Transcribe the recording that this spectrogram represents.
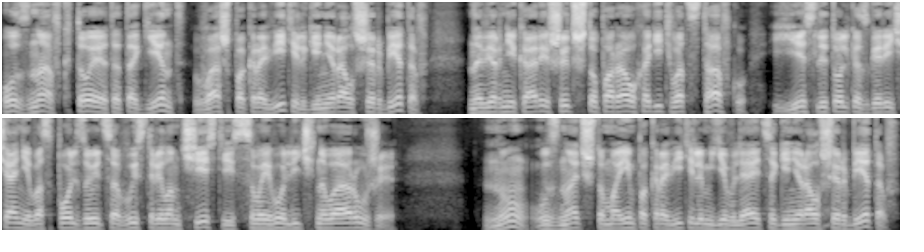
Узнав, кто этот агент, ваш покровитель генерал Шербетов наверняка решит, что пора уходить в отставку, если только сгоряча не воспользуется выстрелом чести из своего личного оружия. Ну, узнать, что моим покровителем является генерал Шербетов,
